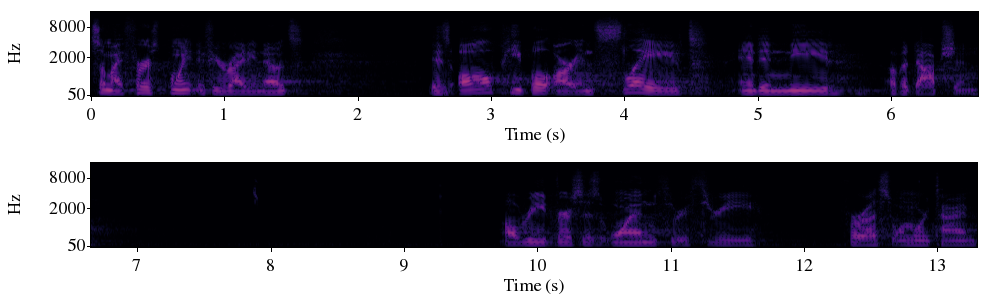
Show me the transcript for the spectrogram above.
So, my first point, if you're writing notes, is all people are enslaved and in need of adoption. I'll read verses 1 through 3 for us one more time.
